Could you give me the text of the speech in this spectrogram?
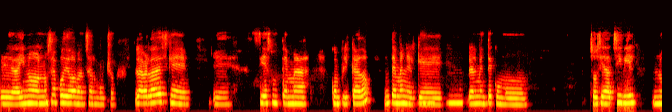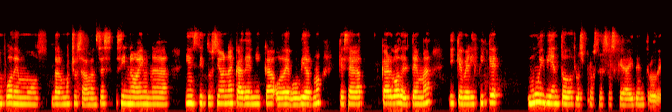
Eh, ahí no, se ha podido avanzar mucho. La verdad es que eh, sí es un tema complicado, un tema en el que realmente como sociedad civil no podemos dar muchos avances si no hay una institución académica o de gobierno que se haga cargo del tema y que verifique muy bien todos los procesos que hay dentro de,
